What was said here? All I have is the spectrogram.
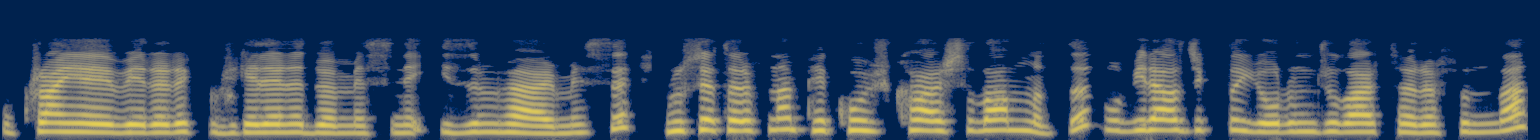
Ukrayna'ya vererek ülkelerine dönmesine izin vermesi Rusya tarafından pek hoş karşılanmadı. Bu birazcık da yorumcular tarafından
